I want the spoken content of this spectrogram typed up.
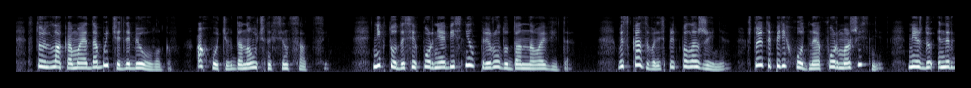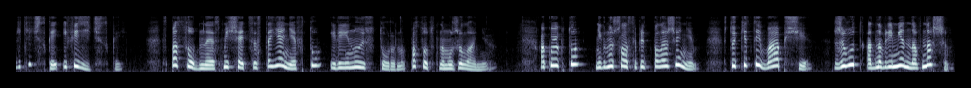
– столь лакомая добыча для биологов, охочих до научных сенсаций. Никто до сих пор не объяснил природу данного вида. Высказывались предположения, что это переходная форма жизни между энергетической и физической, способная смещать состояние в ту или иную сторону по собственному желанию. А кое-кто не гнушался предположением, что киты вообще живут одновременно в нашем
